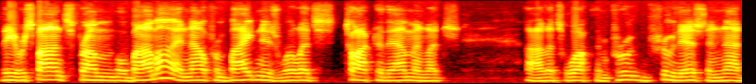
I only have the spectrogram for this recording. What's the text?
the response from Obama and now from Biden is, well, let's talk to them and let's uh, let's walk them through through this and not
